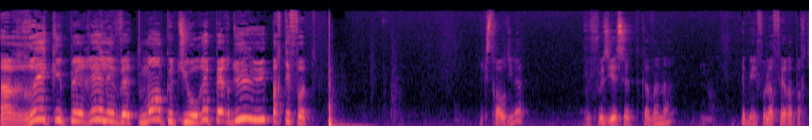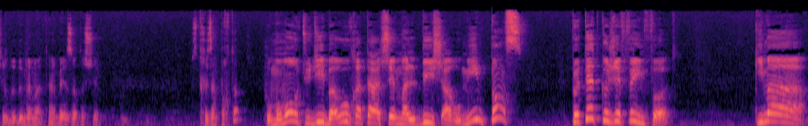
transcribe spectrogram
À récupérer les vêtements que tu aurais perdus par tes fautes. Extraordinaire. Vous faisiez cette kavana? Non. Eh bien, il faut la faire à partir de demain matin, Hashem. C'est très important. Au moment où tu dis Baruch ata Hashem malbish arumim, pense. Peut-être que j'ai fait une faute qui m'a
